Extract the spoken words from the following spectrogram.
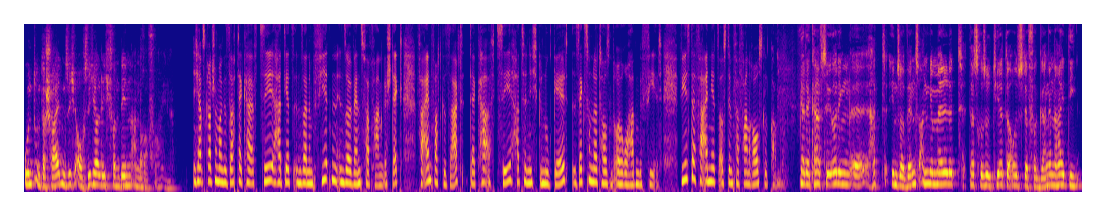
und unterscheiden sich auch sicherlich von denen anderer Vereine. Ich habe es gerade schon mal gesagt, der KfC hat jetzt in seinem vierten Insolvenzverfahren gesteckt. Vereinfacht gesagt, der KfC hatte nicht genug Geld, 600.000 Euro haben gefehlt. Wie ist der Verein jetzt aus dem Verfahren rausgekommen? Ja, der KfC Oerding äh, hat Insolvenz angemeldet. Das resultierte aus der Vergangenheit. Die,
